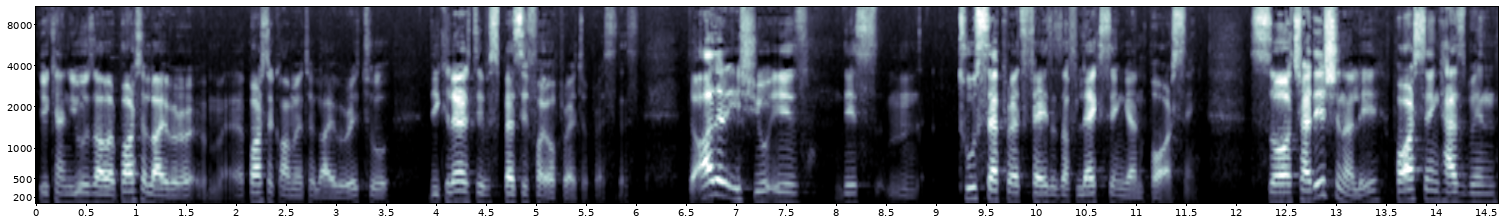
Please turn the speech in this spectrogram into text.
you can use our parser, library, uh, parser library to declarative specify operator precedence. The other issue is these um, two separate phases of lexing and parsing. So traditionally, parsing has been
